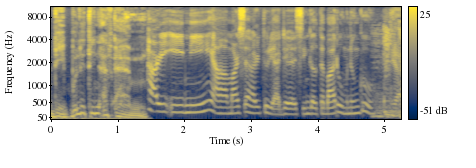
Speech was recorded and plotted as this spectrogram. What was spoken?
di Bulletin FM. Hari ini uh, Marcel hari tu dia ada single terbaru menunggu. Ya.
